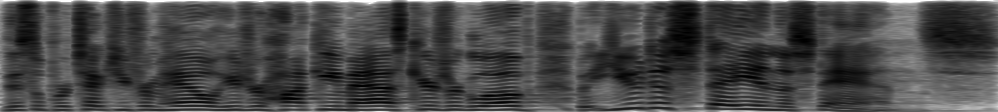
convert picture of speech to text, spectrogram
This will protect you from hell. Here's your hockey mask. Here's your glove. But you just stay in the stands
